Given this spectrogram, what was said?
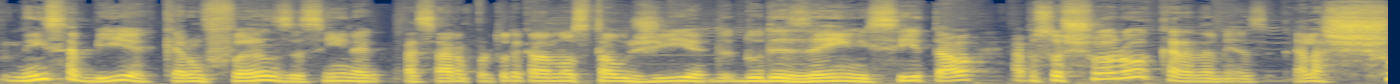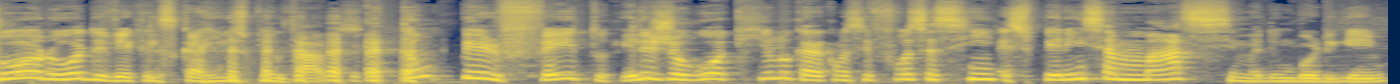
nem sabia, que eram fãs, assim, né? Passaram por toda aquela nostalgia do, desenho em si e tal, a pessoa chorou, cara, na mesa. Ela chorou de ver aqueles carrinhos pintados. é tão perfeito. Ele jogou aquilo, cara, como se fosse assim, a experiência máxima de um board game.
